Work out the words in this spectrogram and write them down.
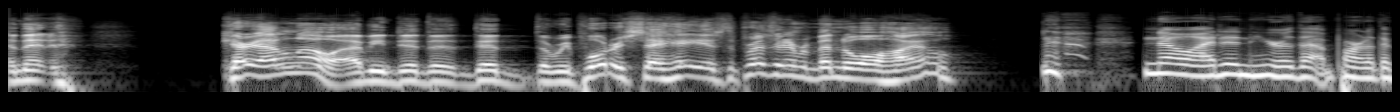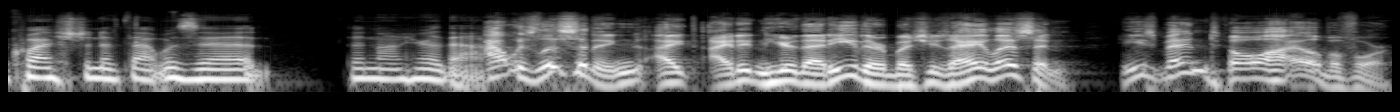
And then, Carrie, I don't know. I mean, did the did the reporter say, "Hey, has the president ever been to Ohio?" no, I didn't hear that part of the question. If that was it. Did not hear that. I was listening. I, I didn't hear that either, but she's like, hey, listen, he's been to Ohio before.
